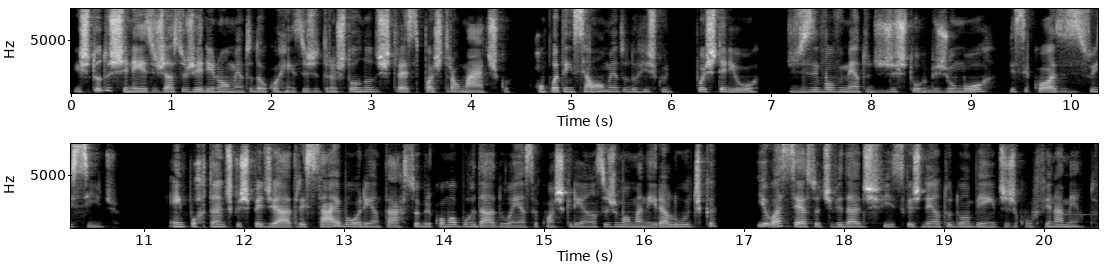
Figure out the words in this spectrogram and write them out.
Estudos chineses já sugeriram aumento da ocorrência de transtorno do estresse pós-traumático, com potencial aumento do risco posterior de desenvolvimento de distúrbios de humor, psicoses e suicídio. É importante que os pediatras saibam orientar sobre como abordar a doença com as crianças de uma maneira lúdica e o acesso a atividades físicas dentro do ambiente de confinamento.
